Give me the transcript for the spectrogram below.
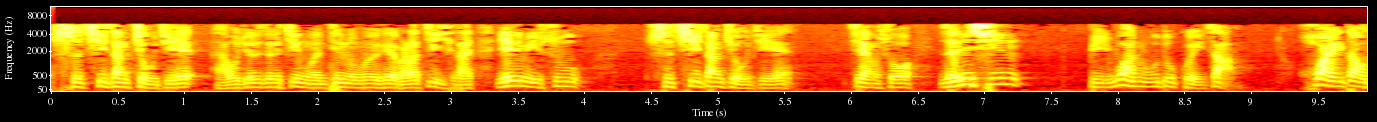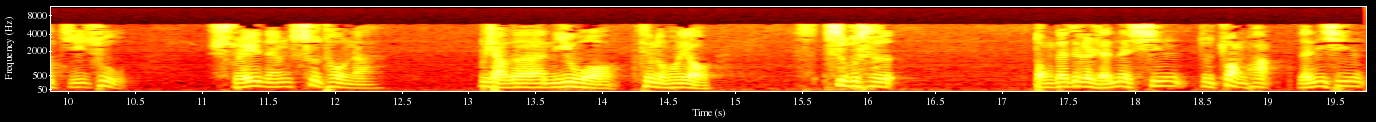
十七章九节啊，我觉得这个经文听众朋友可以把它记起来。耶利米书十七章九节这样说：人心比万物都诡诈，坏到极处，谁能视透呢？不晓得你我听众朋友是是不是懂得这个人的心的状况？人心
